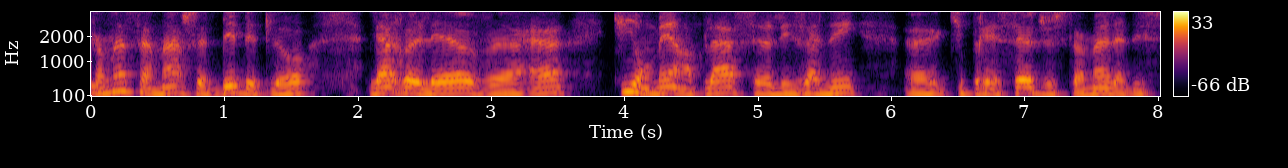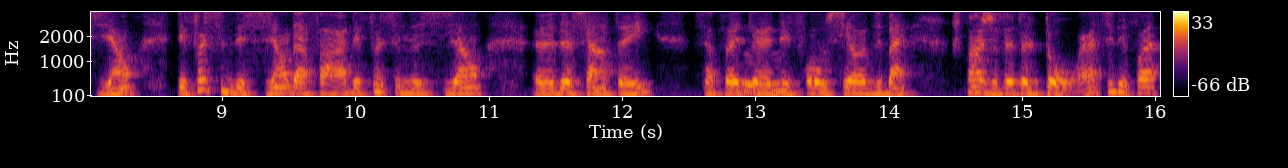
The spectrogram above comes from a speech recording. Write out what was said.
Comment ça marche, cette bébite-là, la relève, hein, qui on met en place les années euh, qui précède justement la décision? Des fois, c'est une décision d'affaires, des fois, c'est une décision euh, de santé. Ça peut être euh, mm-hmm. des fois aussi, on dit, ben, je pense que j'ai fait le tour. Hein? Tu sais, des fois,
